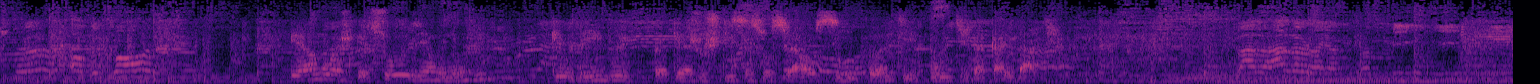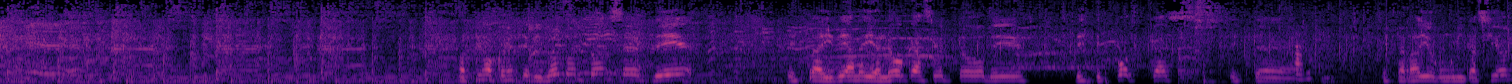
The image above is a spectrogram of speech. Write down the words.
Criamos as pessoas em um mundo que obrigue para que a justiça social se implante antes da caridade. Partimos con este piloto entonces de esta idea media loca, ¿cierto? De, de este podcast, esta, esta radiocomunicación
